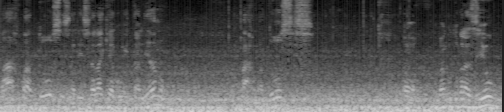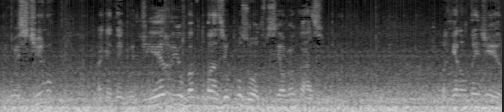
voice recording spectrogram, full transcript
Parma Doces ali, será que é algum italiano? Parma Doces. Ó, Banco do Brasil, o estilo para quem tem muito dinheiro e o Banco do Brasil para os outros, que é o meu caso. Para quem não tem dinheiro.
